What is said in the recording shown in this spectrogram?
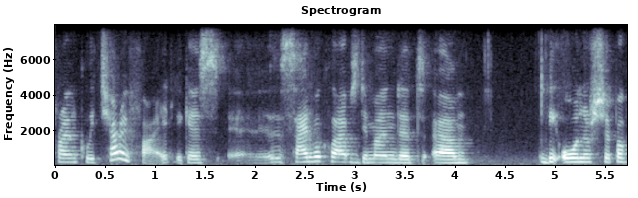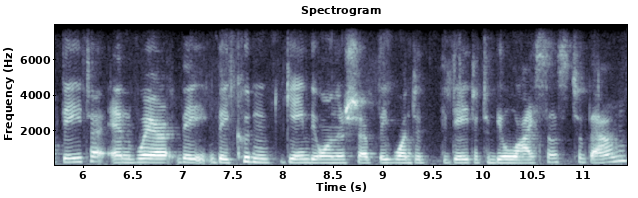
frankly terrified because uh, sidewalk labs demanded um, the ownership of data and where they, they couldn't gain the ownership they wanted the data to be licensed to them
